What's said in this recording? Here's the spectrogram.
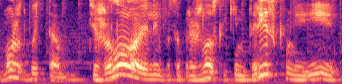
может быть там тяжело, либо сопряжено с какими-то рисками, и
